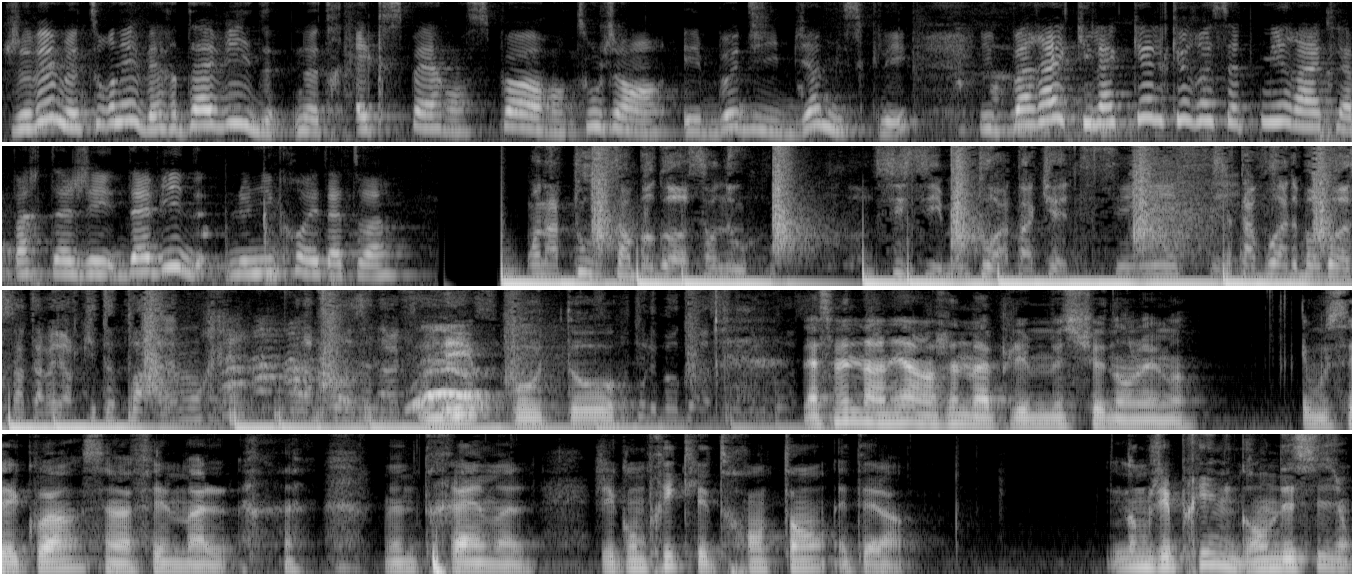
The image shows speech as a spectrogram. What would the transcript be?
je vais me tourner vers David, notre expert en sport en tout genre et body bien musclé. Il paraît qu'il a quelques recettes miracles à partager. David, le micro est à toi. On a tous un beau gosse en nous. Si, si, même toi, t'inquiète. C'est ta voix de beau gosse intérieur qui te parle. Les poteaux. La semaine dernière, un jeune m'a appelé monsieur dans les mains. Et vous savez quoi? Ça m'a fait mal. Même très mal. J'ai compris que les 30 ans étaient là. Donc j'ai pris une grande décision.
